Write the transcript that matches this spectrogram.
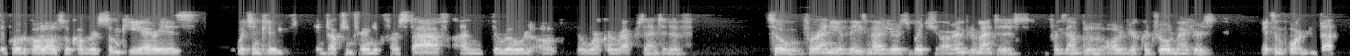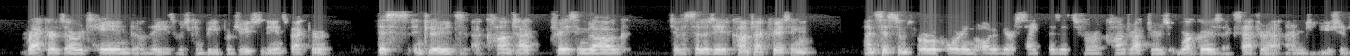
the protocol also covers some key areas, which include induction training for staff and the role of the worker representative. So for any of these measures which are implemented, for example, all of your control measures, it's important that records are retained of these which can be produced to the inspector. This includes a contact tracing log to facilitate contact tracing and systems for recording all of your site visits for contractors, workers, etc. And you should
